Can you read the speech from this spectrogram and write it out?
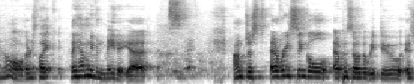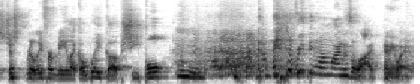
no, there's like, they haven't even made it yet. I'm just every single episode that we do is just really for me like a wake up sheeple. Everything online is a lie. Anyway.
